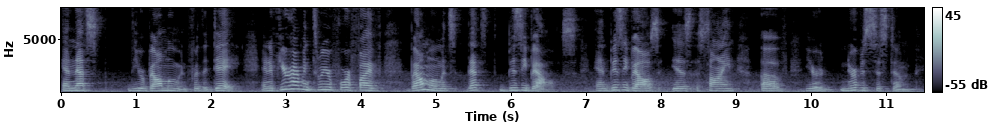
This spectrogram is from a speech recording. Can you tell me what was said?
And that's your bowel movement for the day. And if you're having three or four or five bowel movements, that's busy bowels. And busy bowels is a sign of your nervous system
